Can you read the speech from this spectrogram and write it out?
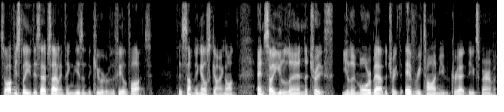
So obviously, this abseiling thing isn't the cure of the fear of heights. There's something else going on, and so you learn the truth. You learn more about the truth every time you create the experiment.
